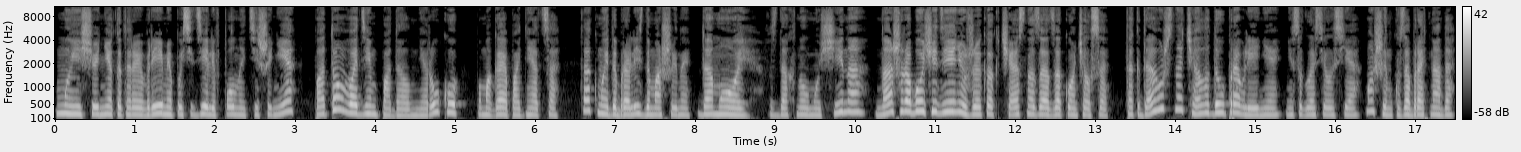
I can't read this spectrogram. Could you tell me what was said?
Мы еще некоторое время посидели в полной тишине, потом Вадим подал мне руку, помогая подняться. Так мы и добрались до машины. «Домой», — вздохнул мужчина. «Наш рабочий день уже как час назад закончился. «Тогда уж сначала до управления», — не согласилась я. «Машинку забрать надо.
